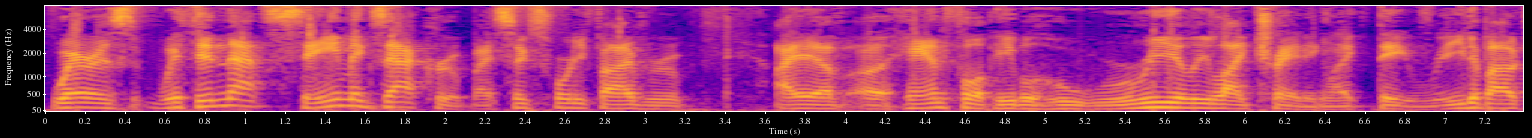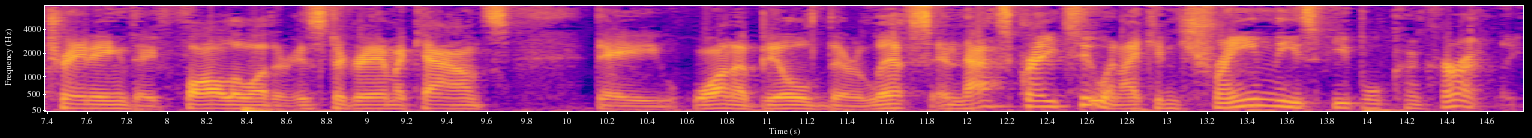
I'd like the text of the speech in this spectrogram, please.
Whereas within that same exact group, my 645 group, I have a handful of people who really like trading. Like they read about trading, they follow other Instagram accounts, they want to build their lifts, and that's great too. And I can train these people concurrently,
